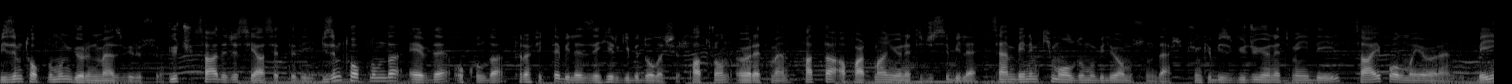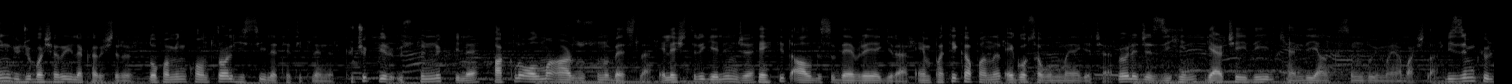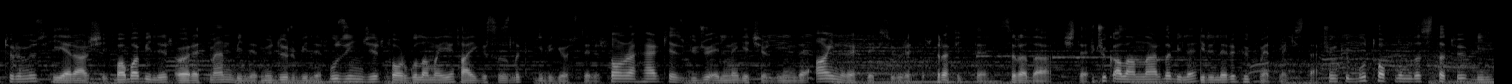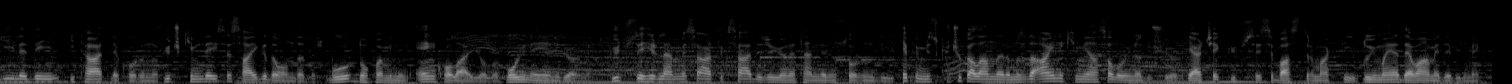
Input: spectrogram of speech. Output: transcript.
Bizim toplumun görünmez virüsü. Güç sadece siyasette değil. Bizim toplumda evde, okulda, trafikte bile zehir gibi dolaşır. Patron, öğretmen, hatta apartman yöneticisi bile sen benim kim olduğumu biliyor musun der. Çünkü biz gücü yönetmeyi değil, sahip olmayı öğrendik. Beyin gücü başarıyla karıştırır. Dopamin kontrol hissiyle tetiklenir. Küçük bir üstünlük bile haklı olma arzusunu besler. Eleştiri gelince tehdit algısı devreye girer. Empati kapanır, ego savunmaya geçer. Böylece zihin gerçeği değil kendi yankısını duymaya başlar. Bizim kültürümüz hiyerarşik. Baba bilir, öğretmen bilir, müdür bilir. Bu zincir sorgulamayı saygısızlık gibi gösterir. Sonra herkes gücü eline geçirdiğinde aynı refleksi üretir. Trafikte, sırada, işte küçük alanlarda bile birileri hükmetmek ister. Çünkü bu toplumda statü bilgiyle değil itaatle korunur. Güç kimdeyse saygı da ondadır. Bu dopaminin en kolay yolu boyun eğeni görmek. Güç zehirlenmesi artık sadece yönetenlerin sorunu değil. Hepimiz küçük alanlarımızda aynı kimyasal oyuna düşüyoruz. Gerçek güç sesi bastırmak değil, duymaya devam edebilmektir.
